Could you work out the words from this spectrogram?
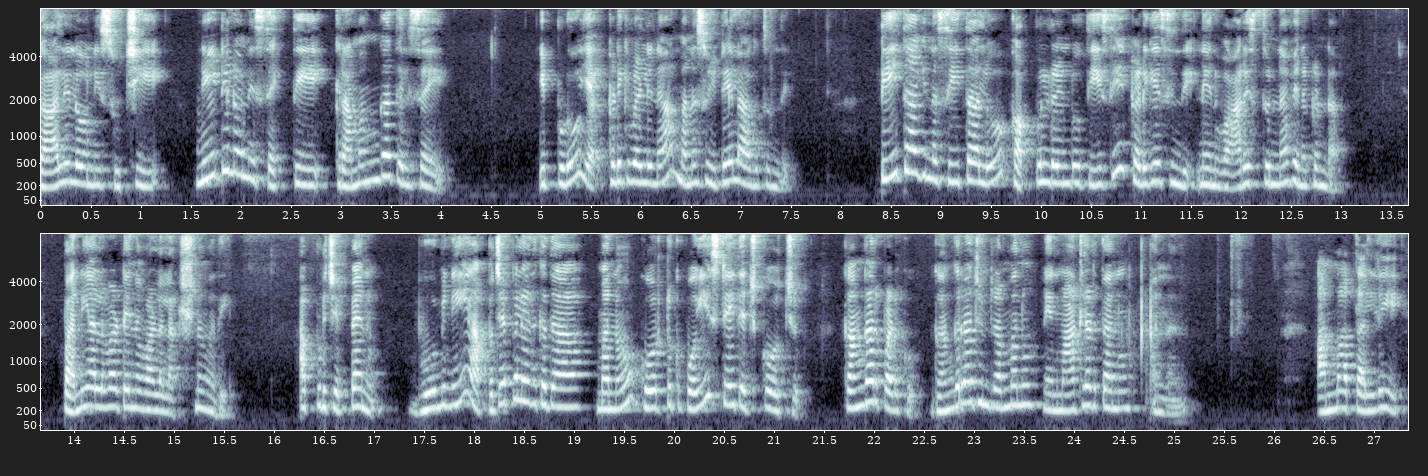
గాలిలోని శుచి నీటిలోని శక్తి క్రమంగా తెలిసాయి. ఇప్పుడు ఎక్కడికి వెళ్ళినా మనసు ఇటే లాగుతుంది. టీ తాగిన సీతాలు కప్పులు రెండు తీసి కడిగేసింది నేను వారిస్తున్నా వినకుండా. పని అలవాటైన వాళ్ళ లక్షణం అది. అప్పుడు చెప్పాను భూమిని అప్పచెప్పలేదు కదా. మనం కోర్టుకు పోయి స్టే తెచ్చుకోవచ్చు. కంగారు పడకు. గంగరాజుని రమ్మను నేను మాట్లాడతాను అన్నాను. అమ్మ తల్లి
